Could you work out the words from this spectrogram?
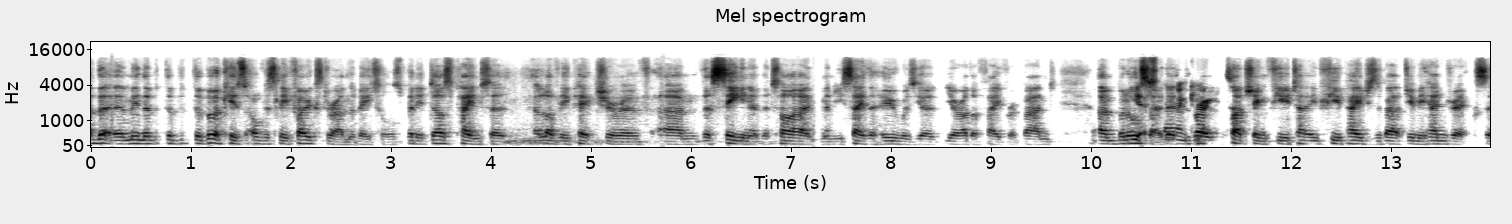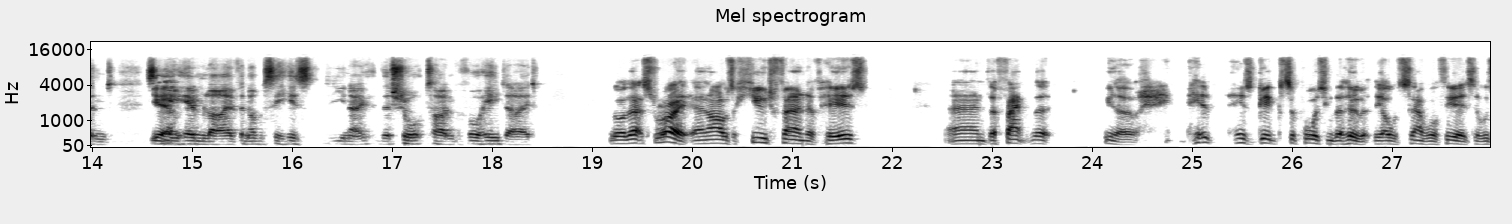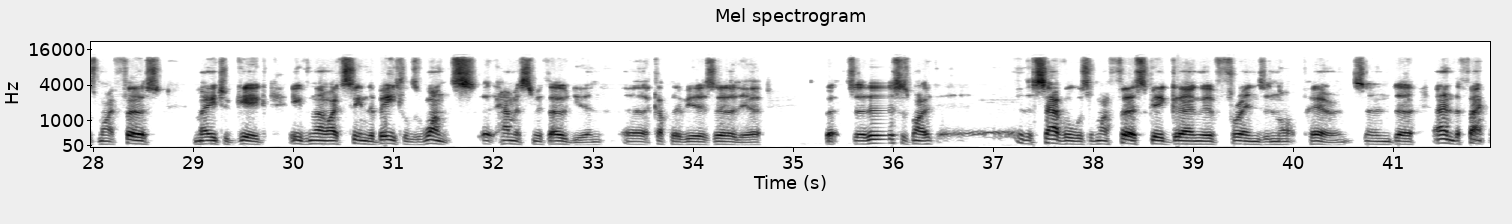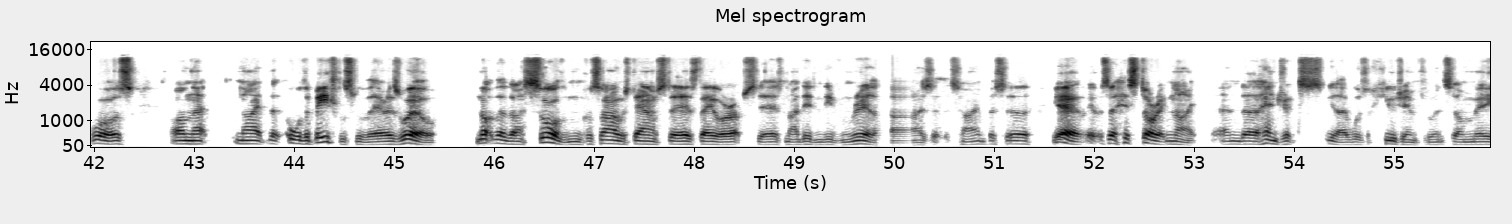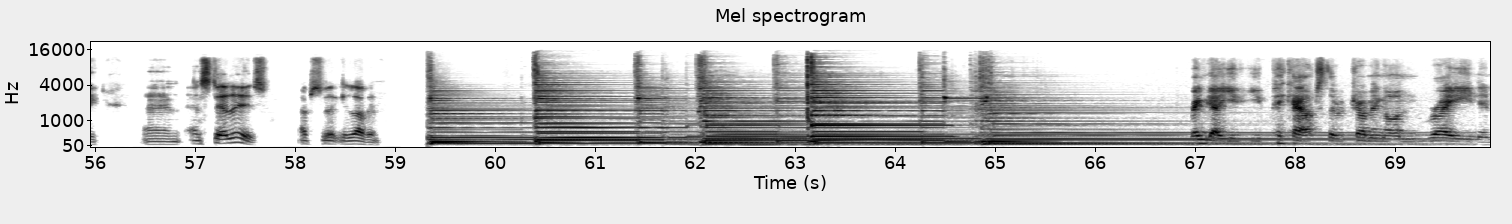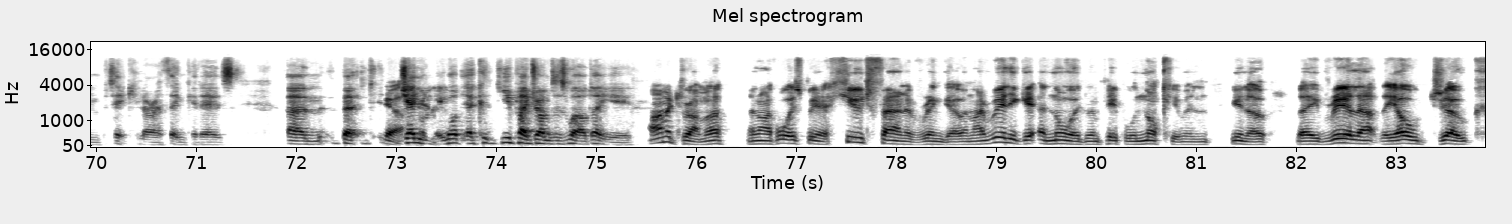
I mean, the, the, the, book is obviously focused around the Beatles, but it does paint a, a lovely picture of um, the scene at the time. And you say the Who was your, your other favourite band, um, but also yes, there's a very touching few t- few pages about Jimi Hendrix and seeing yeah. him live, and obviously his you know the short time before he died. Well, that's right, and I was a huge fan of his, and the fact that you know, his, his gig supporting The Who at the Old Saville Theatre was my first major gig, even though I'd seen the Beatles once at Hammersmith Odeon uh, a couple of years earlier. But uh, this was my, uh, the Saville was my first gig going with friends and not parents. And, uh, and the fact was, on that night, that all the Beatles were there as well. Not that I saw them because I was downstairs, they were upstairs, and I didn't even realize at the time. But uh, yeah, it was a historic night, and uh, Hendrix, you know, was a huge influence on me, and and still is. Absolutely love him. Ringo, you, you pick out the drumming on Rain in particular, I think it is. Um, but yeah. generally, what uh, you play drums as well, don't you? I'm a drummer, and I've always been a huge fan of Ringo. And I really get annoyed when people knock him, and you know they reel out the old joke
